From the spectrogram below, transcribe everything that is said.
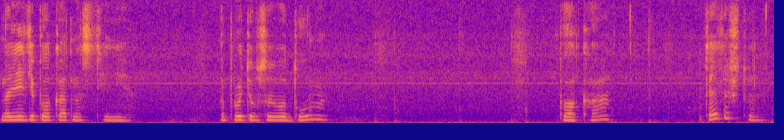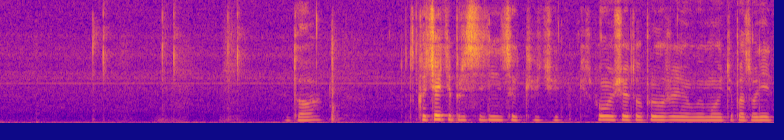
Найдите плакат на стене. Напротив своего дома. Плакат. Вот это что ли? Да. Скачайте присоединиться к вечеринке. С помощью этого приложения вы можете позвонить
